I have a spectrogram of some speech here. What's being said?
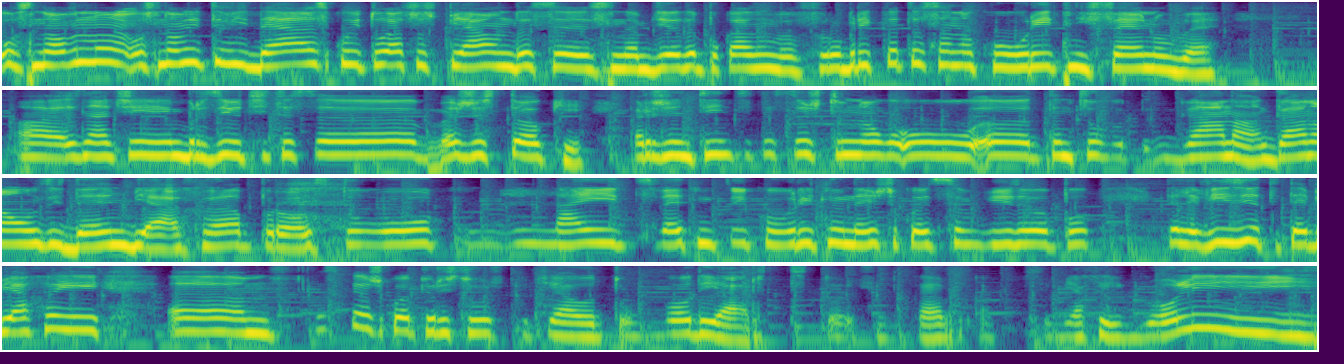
основно, основните видеа, с които аз успявам да се снабдя да показвам в рубриката, са на колоритни фенове. А, значи бразилците са жестоки. Аржентинците също много а, танцуват. Гана. Гана онзи ден бяха просто най-цветното и колоритно нещо, което съм виждала по телевизията. Те бяха и, а, как се каже, когато рисуваш по тялото? Body art. Точно така. Се бяха и голи и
